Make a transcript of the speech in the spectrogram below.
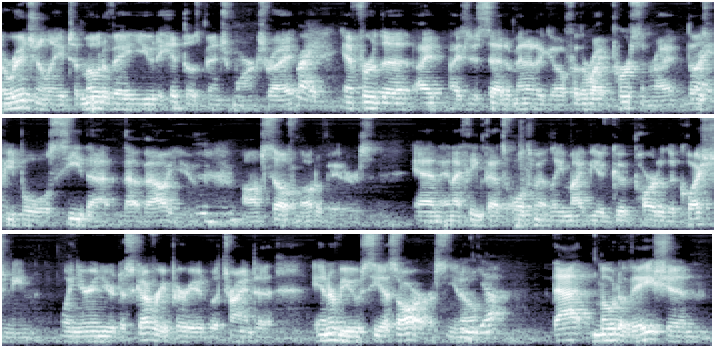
originally to motivate you to hit those benchmarks, right? Right. And for the I, I just said a minute ago, for the right person, right? Those Right. people will see that that value, Mhm. um, self motivators, and and I think that's ultimately might be a good part of the questioning when you're in your discovery period with trying to interview CSRs. You know, Yeah. that motivation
